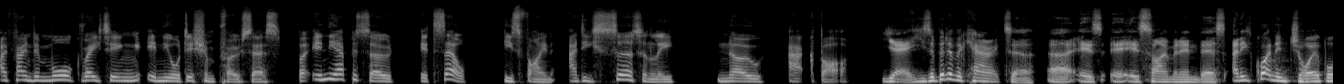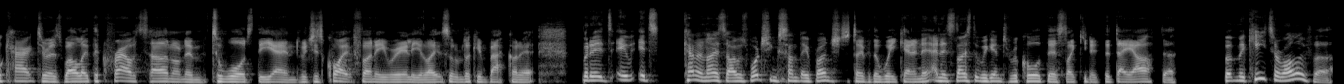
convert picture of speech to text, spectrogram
I found him more grating in the audition process, but in the episode itself, he's fine, and he's certainly no Akbar. Yeah, he's a bit of a character. Uh, is is Simon in this, and he's quite an enjoyable character as well. Like the crowd turn on him towards the end, which is quite funny, really. Like sort of looking back on it, but it's it, it's kind of nice. I was watching Sunday Brunch just over the weekend, and, it, and it's nice that we're getting to record this, like you know, the day after. But Miquita Oliver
